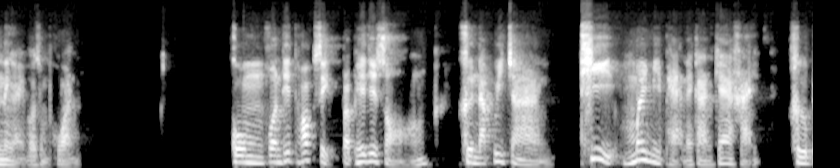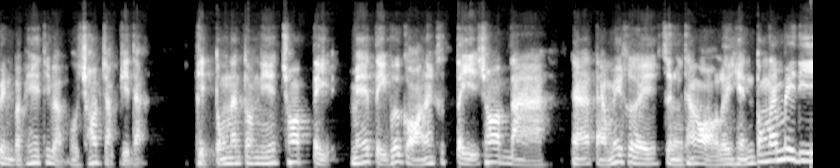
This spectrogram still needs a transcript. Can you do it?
เหนื่อยพอสมควร กลุ่มคนที่ท็อกซิกประเภทที่สองคือนักวิจารณ์ที่ไม่มีแผนในการแก้ไข คือเป็นประเภทที่แบบโอ้ชอบจับผิดอะผิดตรงนั้นตรงนี้ชอบติไม่ติเพื่อก่อนนั่นคือติชอบด่านะแต่ไม่เคยเสนอทางออกเลยเห็นตรงนั้นไม่ดี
